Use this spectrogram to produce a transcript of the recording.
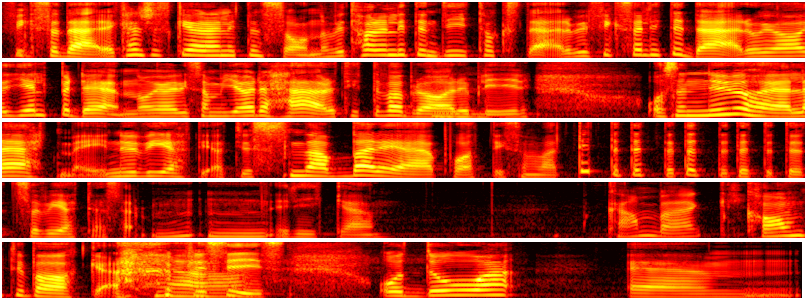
fixa där, jag kanske ska göra en liten sån och vi tar en liten detox där vi fixar lite där och jag hjälper den och jag liksom gör det här och titta vad bra mm. det blir. Och sen nu har jag lärt mig, nu vet jag att ju snabbare jag är på att liksom vara så vet jag så här, mm, mm, Erika, come back, kom tillbaka, ja. precis. Och då um,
